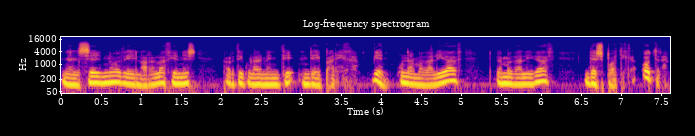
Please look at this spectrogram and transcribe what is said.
en el seno de las relaciones particularmente de pareja. Bien, una modalidad, la modalidad despótica. Otra,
